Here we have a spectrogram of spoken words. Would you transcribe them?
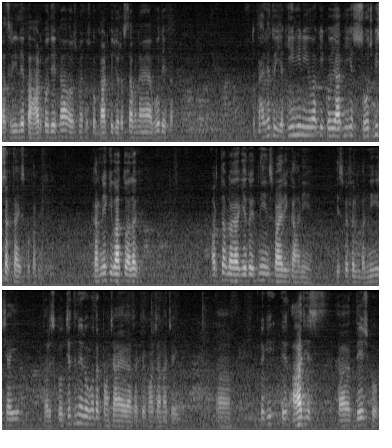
पथरीले पहाड़ को देखा और उसमें उसको काट के जो रास्ता बनाया वो देखा। तो पहले तो यकीन ही नहीं हुआ कि कोई आदमी ये सोच भी सकता है इसको करने के लिए। करने की बात तो अलग है। और तब लगा कि ये तो इतनी इंस्पायरिंग कहानी है कि इस पर फ़िल्म बननी ही चाहिए और इसको जितने लोगों तक पहुँचाया जा सके, पहुंचाना चाहिए। क्योंकि इ- आज इस देश को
